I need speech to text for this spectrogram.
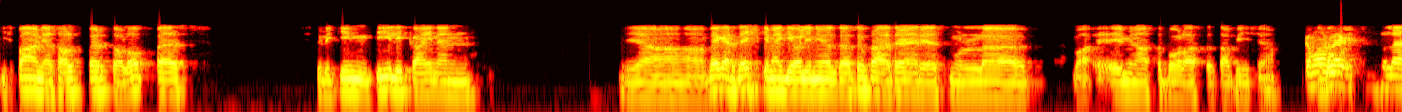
Hispaanias Alberto Lopez, siis tuli Kim Tiilikainen. Ja Veger Teskimägi oli nii-öelda sõbra ja treeneri eest mul äh, eelmine aasta pool aastat abis ja selle,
